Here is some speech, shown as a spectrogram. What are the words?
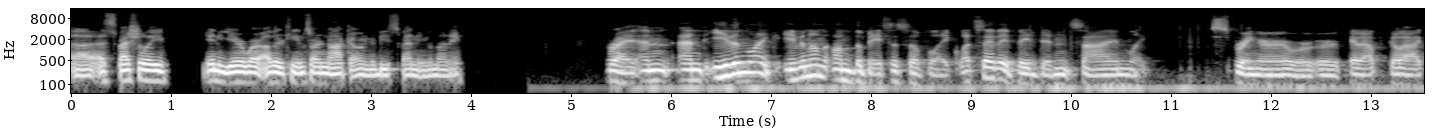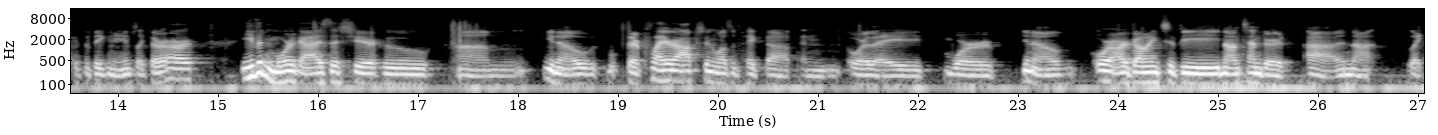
uh, especially in a year where other teams are not going to be spending the money. Right. And and even like even on on the basis of like let's say they, they didn't sign like Springer or, or get up go out get the big names. Like there are even more guys this year who, um, you know, their player option wasn't picked up, and or they were, you know, or are going to be non-tendered uh, and not like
